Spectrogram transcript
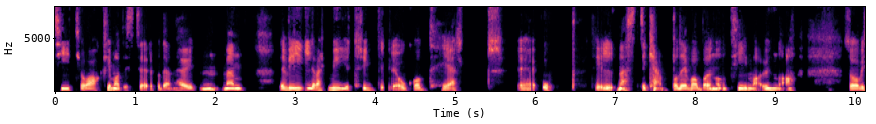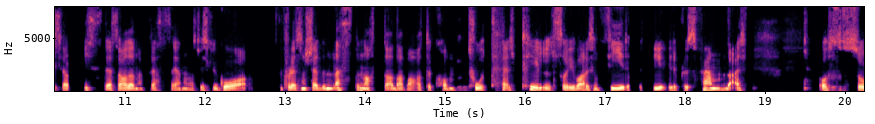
tid til å akklimatisere på den høyden. Men det ville vært mye tryggere å gå helt uh, opp til neste camp, og det var bare noen timer unna. Så hvis vi hadde visst det, så hadde jeg nok pressa gjennom at vi skulle gå. For det som skjedde neste natta, da var at det kom to telt til, så vi var liksom fire, fire pluss fem der. Og så,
